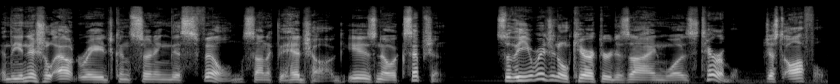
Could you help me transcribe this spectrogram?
and the initial outrage concerning this film, Sonic the Hedgehog, is no exception. So the original character design was terrible, just awful,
